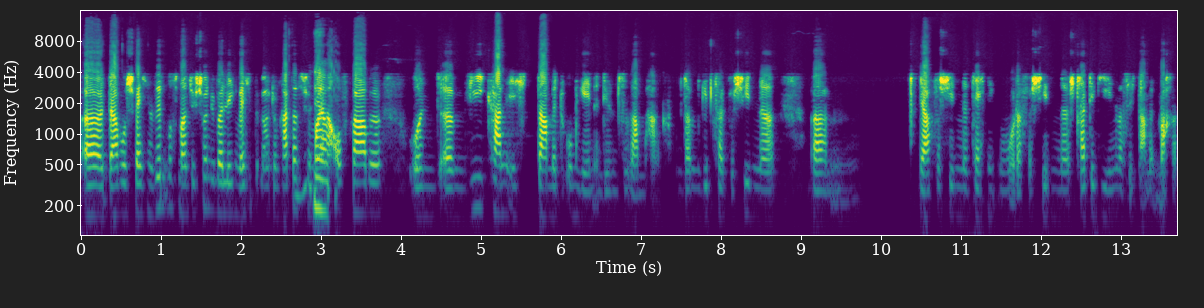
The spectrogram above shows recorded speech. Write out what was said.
äh, da wo Schwächen sind, muss man natürlich schon überlegen, welche Bedeutung hat das für meine ja. Aufgabe und ähm, wie kann ich damit umgehen in diesem Zusammenhang. Und dann gibt es halt verschiedene ähm, ja, verschiedene Techniken oder verschiedene Strategien, was ich damit mache.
